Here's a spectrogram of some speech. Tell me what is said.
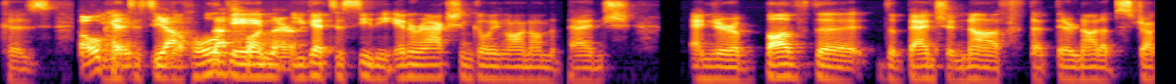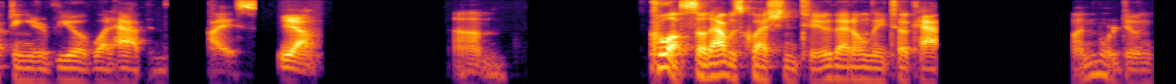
Because you get to see yeah, the whole game, you get to see the interaction going on on the bench, and you're above the the bench enough that they're not obstructing your view of what happens ice. yeah, Um, cool. So that was question two. That only took half one. We're doing,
